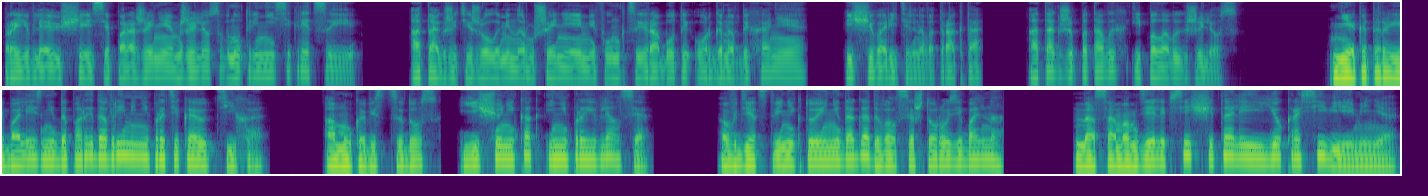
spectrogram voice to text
проявляющееся поражением желез внутренней секреции, а также тяжелыми нарушениями функций работы органов дыхания, пищеварительного тракта, а также потовых и половых желез. Некоторые болезни до поры до времени протекают тихо, а муковисцидоз еще никак и не проявлялся. В детстве никто и не догадывался, что Рози больна. На самом деле все считали ее красивее меня.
